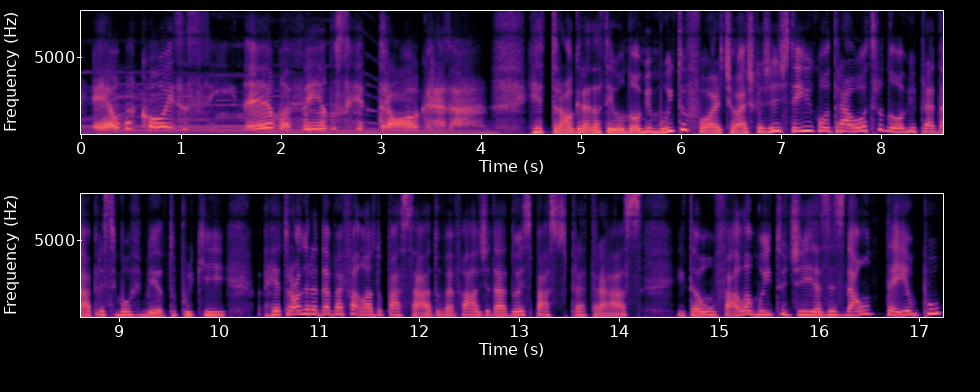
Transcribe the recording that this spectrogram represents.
é uma coisa assim né? Uma Vênus retrógrada. Retrógrada tem um nome muito forte. Eu acho que a gente tem que encontrar outro nome para dar para esse movimento, porque retrógrada vai falar do passado, vai falar de dar dois passos para trás. Então fala muito de às vezes dar um tempo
